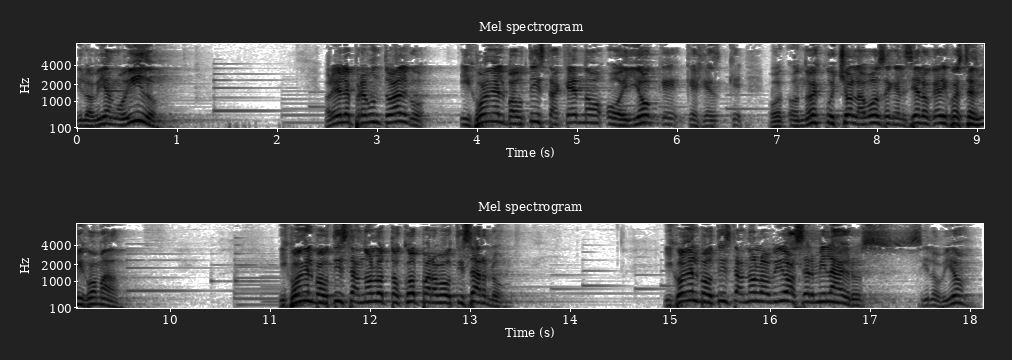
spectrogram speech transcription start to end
y lo habían oído. Ahora yo le pregunto algo. ¿Y Juan el Bautista qué no oyó que, que, o, no escuchó la voz en el cielo que dijo, este es mi hijo amado? Y Juan el Bautista no lo tocó para bautizarlo. Y Juan el Bautista no lo vio hacer milagros. Sí lo vio.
